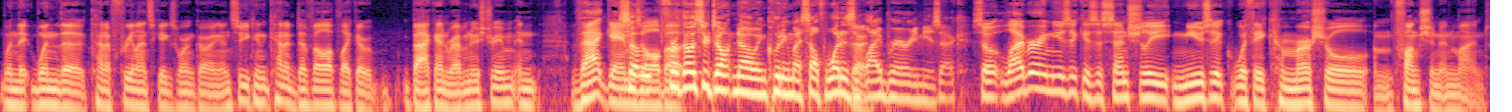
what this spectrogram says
when the when the kind of freelance gigs weren't going in. So you can kind of develop like a back end revenue stream, and that game is all So, about. for those who don't know, including myself, what is Sorry. library music? So library music is essentially music with a commercial um, function in mind.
